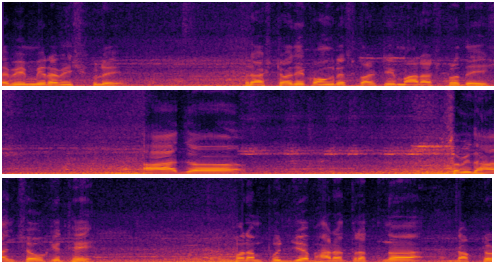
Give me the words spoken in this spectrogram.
जय मी रमेश फुले राष्ट्रवादी काँग्रेस पार्टी महाराष्ट्र प्रदेश. आज संविधान चौक येथे परमपूज्य भारतरत्न डॉक्टर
